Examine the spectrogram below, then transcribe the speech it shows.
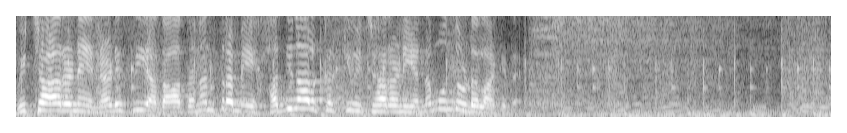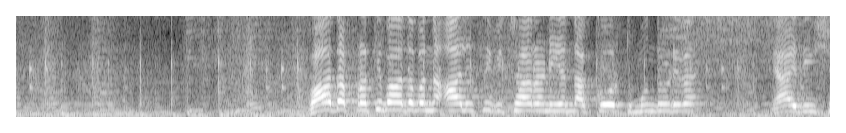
ವಿಚಾರಣೆ ನಡೆಸಿ, ಅದಾದ ನಂತರ ಮೇ ಹದಿನಾಲ್ಕಕ್ಕೆ ವಿಚಾರಣೆಯನ್ನು ಮುಂದೂಡಲಾಗಿದೆ. ವಾದ ಪ್ರತಿವಾದವನ್ನು ಆಲಿಸಿ ವಿಚಾರಣೆಯನ್ನ ಕೋರ್ಟ್ ಮುಂದೂಡಿದೆ. ನ್ಯಾಯಾಧೀಶ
